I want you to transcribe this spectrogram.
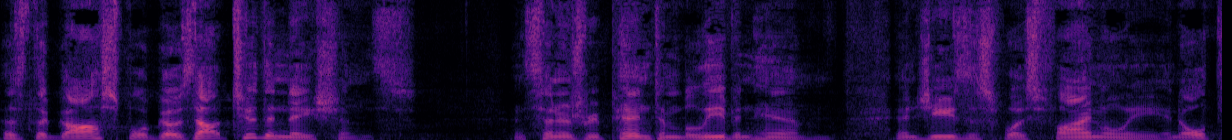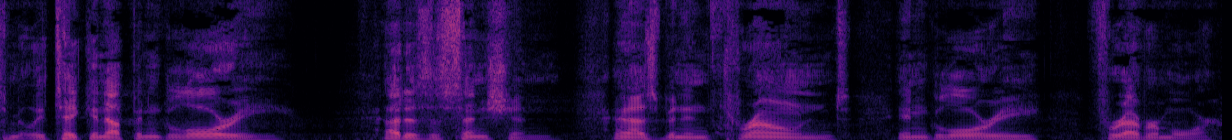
as the gospel goes out to the nations and sinners repent and believe in him. And Jesus was finally and ultimately taken up in glory at his ascension and has been enthroned in glory forevermore.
